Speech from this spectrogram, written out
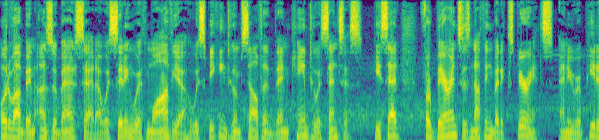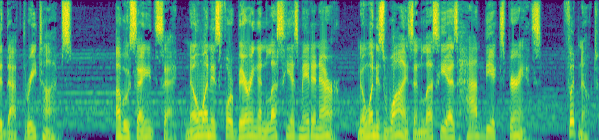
Urwa bin Az-Zubair said, I was sitting with Muawiyah who was speaking to himself and then came to his senses. He said, Forbearance is nothing but experience, and he repeated that three times. Abu Sa'id said, No one is forbearing unless he has made an error. No one is wise unless he has had the experience. Footnote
